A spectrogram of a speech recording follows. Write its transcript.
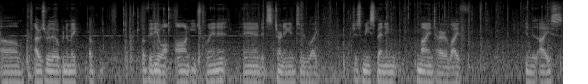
Um, I was really hoping to make a, a video on, on each planet, and it's turning into, like, just me spending my entire life in the ice.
